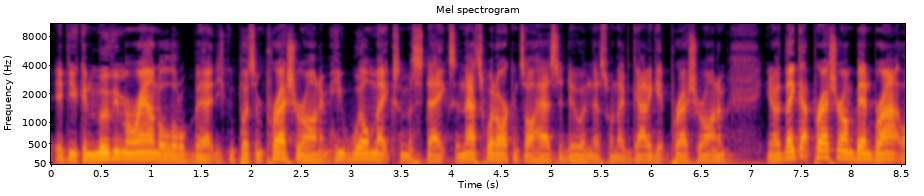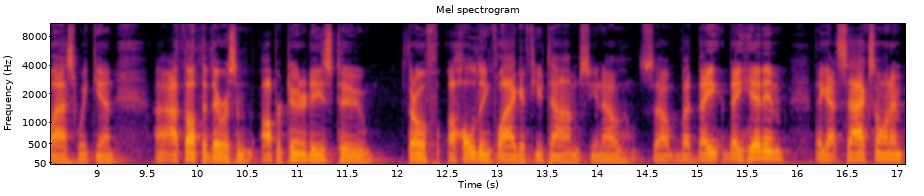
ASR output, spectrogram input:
if you can move him around a little bit, you can put some pressure on him, he will make some mistakes. And that's what Arkansas has to do in this one. They've got to get pressure on him. You know, they got pressure on Ben Bryant last weekend. Uh, I thought that there were some opportunities to throw a, holding flag a few times, you know. So, but they they hit him, they got sacks on him,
